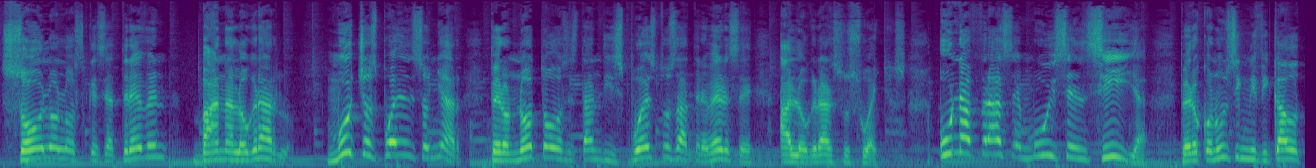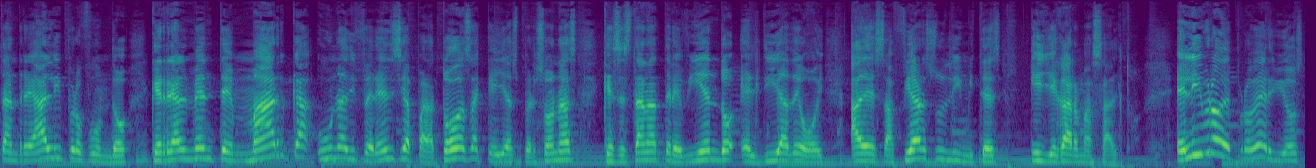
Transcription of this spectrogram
Solo los que se atreven van a lograrlo. Muchos pueden soñar, pero no todos están dispuestos a atreverse a lograr sus sueños. Una frase muy sencilla, pero con un significado tan real y profundo que realmente marca una diferencia para todas aquellas personas que se están atreviendo el día de hoy a desafiar sus límites y llegar más alto. El libro de Proverbios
